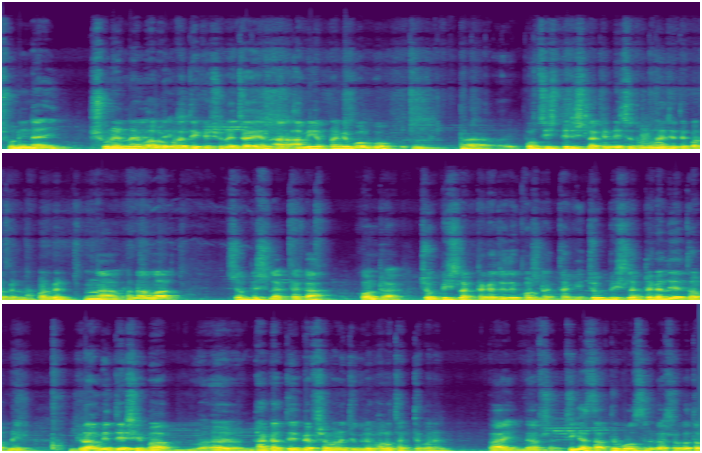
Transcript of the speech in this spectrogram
শুনি নাই। শুনেন না ভালো করে দেখে শুনে যায়েন। আর আমি আপনাকে বলব পঁচিশ তিরিশ লাখের নিচে তো মনে হয় যেতে পারবেন না পারবেন? না ওখানে আমার চব্বিশ লাখ টাকা কন্ট্রাক্ট চব্বিশ লাখ টাকা যদি কন্ট্রাক্ট থাকে চব্বিশ লাখ টাকা দিয়ে তো আপনি গ্রামে দেশে বা ঢাকাতে ব্যবসা বাণিজ্য করে ভালো থাকতে পারেন। ভাই ব্যবসা ঠিক আছে আপনি বলছেন ব্যবসার কথা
